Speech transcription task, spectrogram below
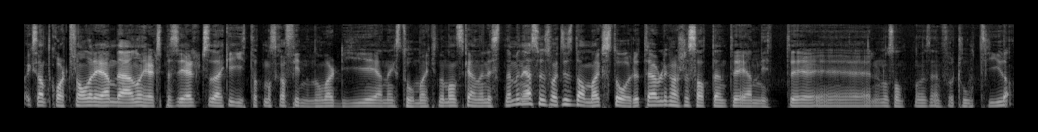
ikke sant, Kvartfinaler i EM det er noe helt spesielt, så det er ikke gitt at man skal finne noe verdi i NX2-markedet når man skanner listene. Men jeg syns faktisk Danmark står ut. Jeg ville kanskje satt den til 1,90 eller noe sånt istedenfor 2,10. da.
